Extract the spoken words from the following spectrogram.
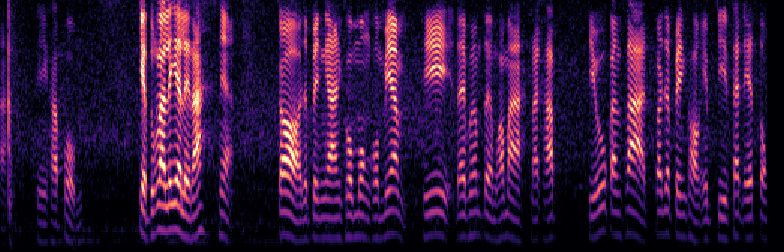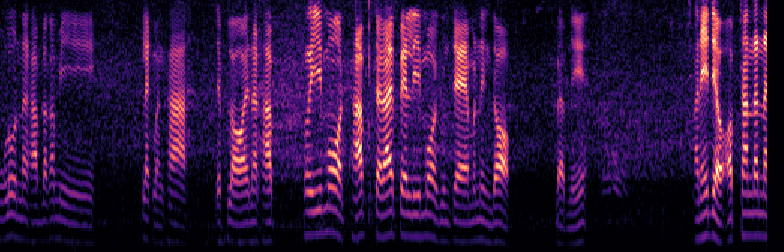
อะนี่ครับผมเก็บทุกรายละเอียดเลยนะเนี่ยก็จะเป็นงานโครมงโครเมียมที่ได้เพิ่มเติมเข้ามานะครับคิ้วกันศาสตร์ก็จะเป็นของ FG ZS ตรงรุ่นนะครับ แล้วก็มีแหลกหลังคาเรียบร้อยนะครับ รีโมทครับ จะได้เป็นรีโมทกุญแจมาหนึ่งดอกแบบนี้ อันนี้เดี๋ยวออปชันด้านใน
